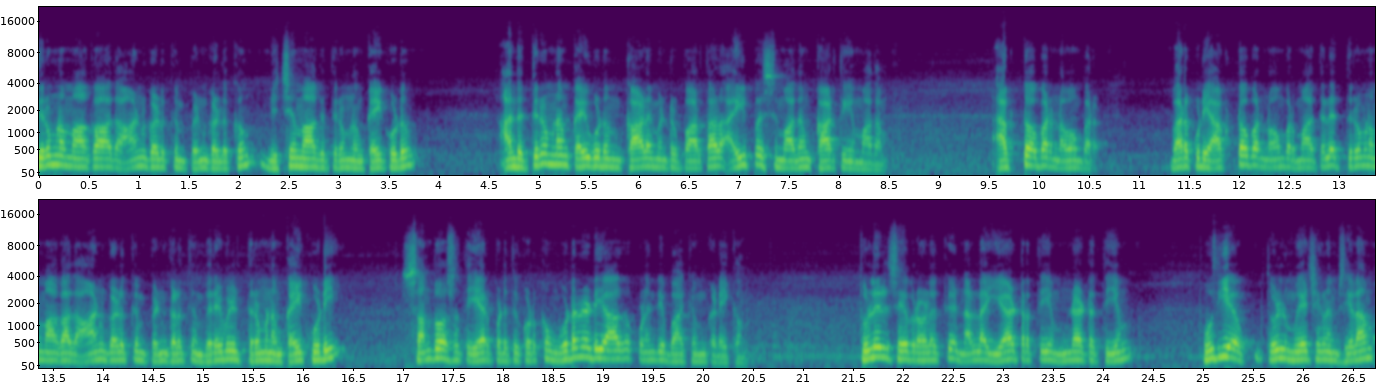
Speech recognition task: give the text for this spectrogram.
திருமணமாகாத ஆண்களுக்கும் பெண்களுக்கும் நிச்சயமாக திருமணம் கைகூடும். அந்த திருமணம் கைகூடும் காலம் என்று பார்த்தால் ஐப்பசி மாதம் கார்த்திகை மாதம். October November. வரக்கூடிய அக்டோபர் நவம்பர் மாதத்தில் திருமணமாகாத ஆண்களுக்கும் பெண்களுக்கும் விரைவில் திருமணம் கைகூடி சந்தோஷத்தை ஏற்படுத்தி கொடுக்கும். உடனடியாக குழந்தை பாக்கியம் கிடைக்கும். தொழில் செய்பவர்களுக்கு நல்ல ஏற்றத்தையும் முன்னேற்றத்தையும் புதிய தொழில் முயற்சிகளும் செய்யலாம்.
